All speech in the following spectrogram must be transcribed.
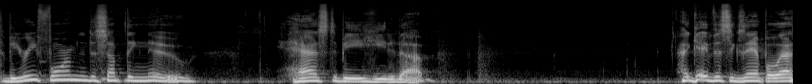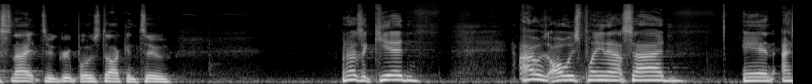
to be reformed into something new, it has to be heated up. I gave this example last night to a group I was talking to. When I was a kid, I was always playing outside and I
